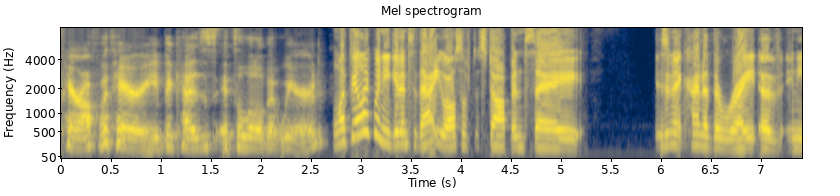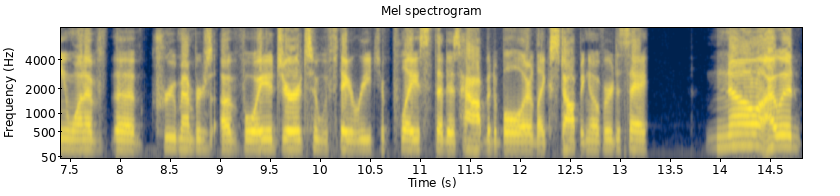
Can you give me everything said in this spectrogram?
pair off with Harry because it's a little bit weird. well, I feel like when you get into that, you also have to stop and say, isn't it kind of the right of any one of the crew members of Voyager to, if they reach a place that is habitable or like stopping over, to say, no, I would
